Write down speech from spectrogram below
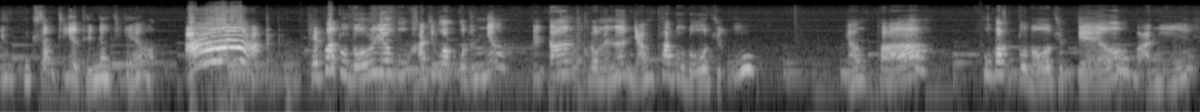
이거 고추장찌개 된장찌개야. 아! 대파도 넣으려고 가지고 왔거든요. 일단 그러면은 양파도 넣어주고 양파, 호박도 넣어줄게요. 많이.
